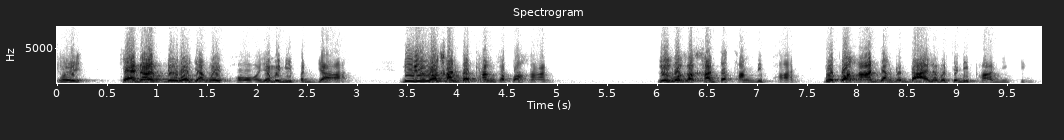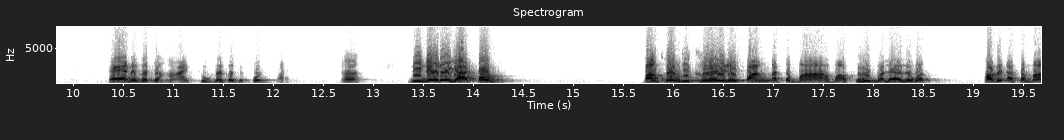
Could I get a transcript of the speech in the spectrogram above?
เฉยๆ แค่นั้นเรียกว่ายังไม่พอยังไม่มีปัญญา นี่เรียกว่าขั้นตะทางกับประหารเรียกว่ากับขั้นตะทางนิพพาน เมื่อประหารอย่างนั้นได้แล้วมันจะนิพพานจริง ๆ แผลนั้นก็จะหายทุกนั้นก็จะพ้นไปนะนี่ในระยะต้น บางคนที่เคยได้ฟังอาตมามาพูดมาแล้วเลยว่า ถ้าเป็นอาตมา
